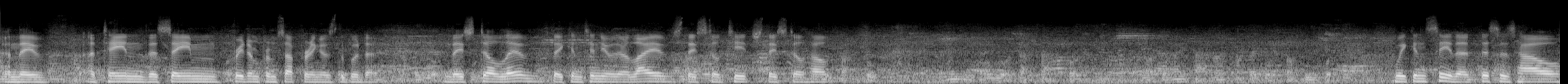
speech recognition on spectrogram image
And they've attained the same freedom from suffering as the Buddha. They still live, they continue their lives, they still teach, they still help. We can see that this is how,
